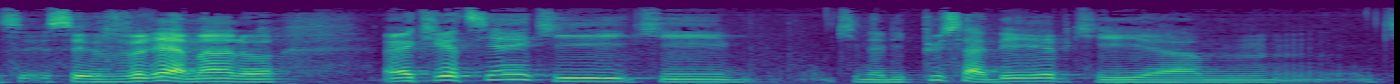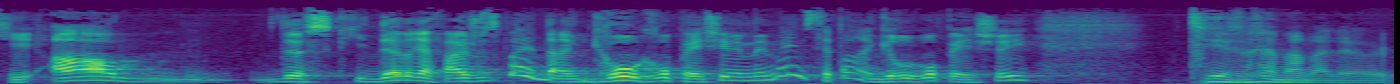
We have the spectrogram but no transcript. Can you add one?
C'est vraiment là, un chrétien qui, qui, qui ne lit plus sa Bible, qui, euh, qui est hors de ce qu'il devrait faire. Je ne dis pas être dans le gros, gros péché, mais même si c'est pas un gros, gros péché, tu es vraiment malheureux.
